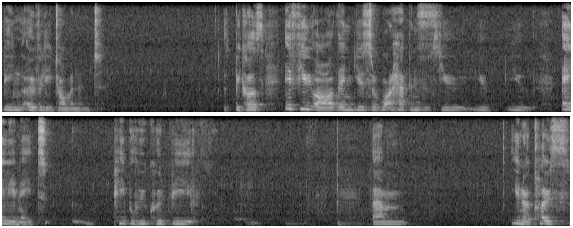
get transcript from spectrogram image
being overly dominant. Because if you are, then you sort of what happens is you you you alienate people who could be um, you know close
